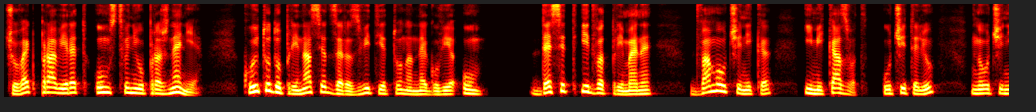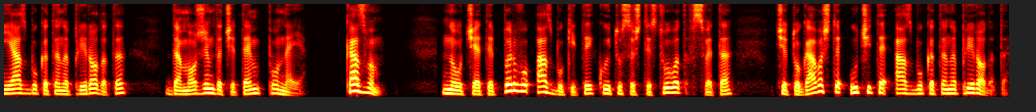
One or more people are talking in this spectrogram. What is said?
човек прави ред умствени упражнения, които допринасят за развитието на неговия ум. Десет идват при мене, двама ученика, и ми казват, учителю, научи ни азбуката на природата, да можем да четем по нея. Казвам, научете първо азбуките, които съществуват в света, че тогава ще учите азбуката на природата.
